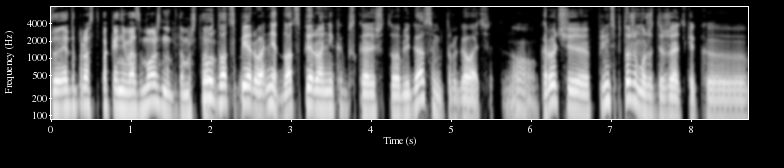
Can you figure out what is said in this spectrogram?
Это просто пока невозможно, потому что... Ну, 21-го... Нет, 21-го они как бы сказали, что облигациями торговать. Ну, короче, в принципе, тоже может держать как э,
